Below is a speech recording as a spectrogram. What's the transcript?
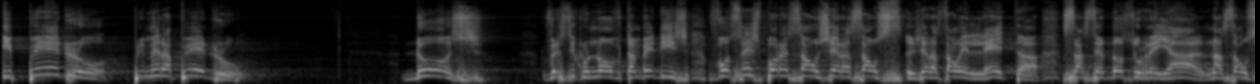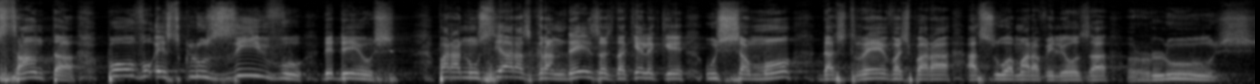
E Pedro, 1 Pedro 2, versículo 9 também diz: Vocês, porém, são geração, geração eleita, sacerdócio real, nação santa, povo exclusivo de Deus, para anunciar as grandezas daquele que os chamou das trevas para a sua maravilhosa luz.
